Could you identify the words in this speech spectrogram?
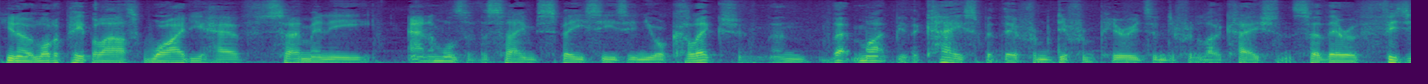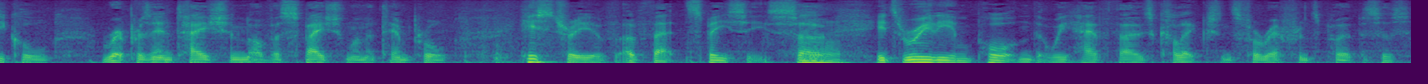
you know, a lot of people ask, why do you have so many animals of the same species in your collection? And that might be the case, but they're from different periods and different locations. So they're a physical representation of a spatial and a temporal history of, of that species. So hmm. it's really important that we have those collections for reference purposes.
